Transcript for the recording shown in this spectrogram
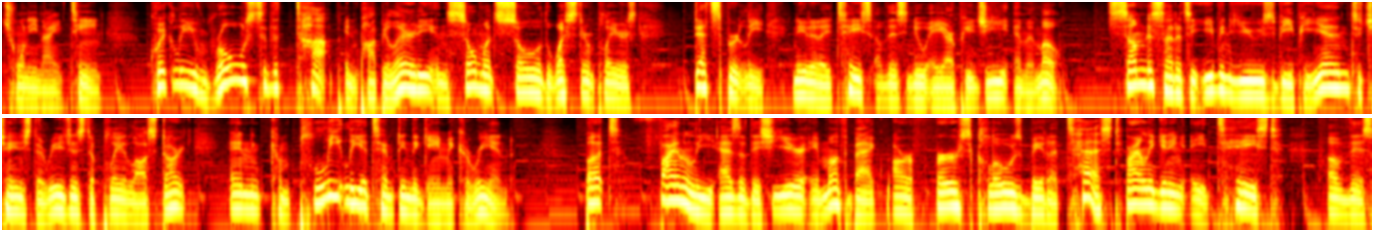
2019. Quickly rose to the top in popularity and so much so the Western players desperately needed a taste of this new ARPG MMO. Some decided to even use VPN to change their regions to play Lost Ark and completely attempting the game in Korean. But finally, as of this year, a month back, our first closed beta test, finally getting a taste of this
